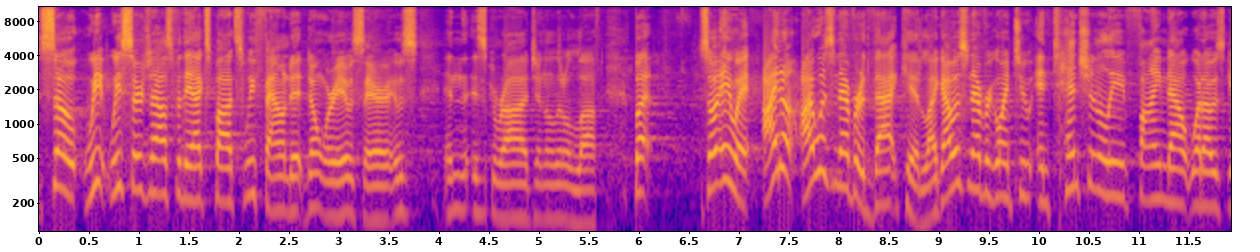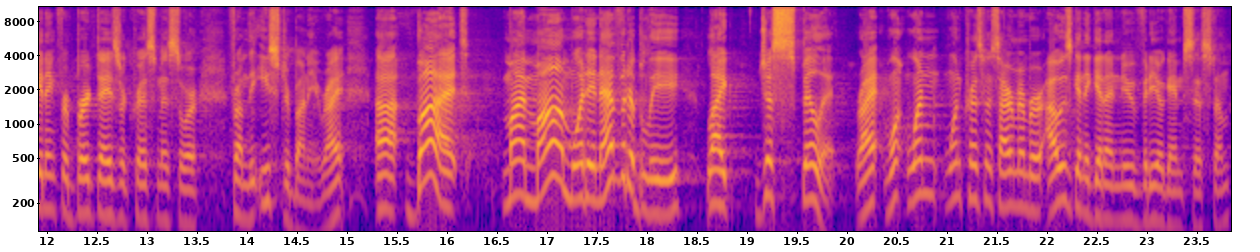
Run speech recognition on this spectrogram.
so we, we searched the house for the Xbox. We found it. Don't worry, it was there. It was in his garage in a little loft. But so anyway, I don't. I was never that kid. Like I was never going to intentionally find out what I was getting for birthdays or Christmas or from the Easter Bunny, right? Uh, but my mom would inevitably like just spill it right? One, one, one Christmas, I remember I was going to get a new video game system,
